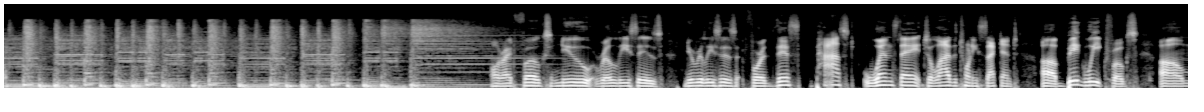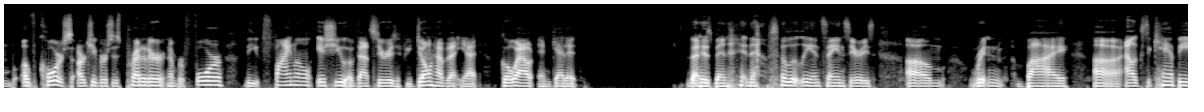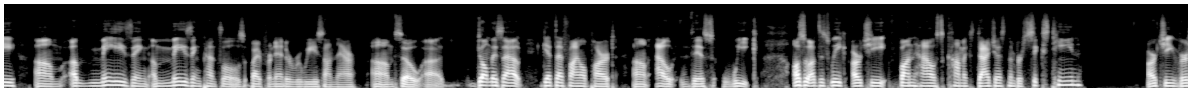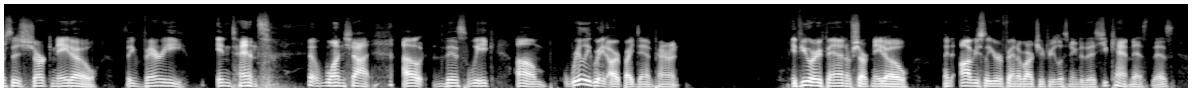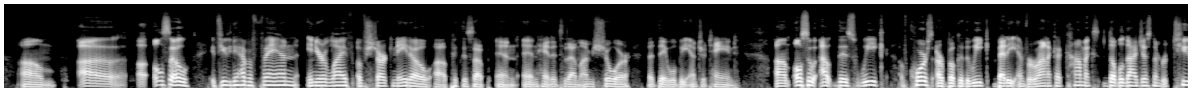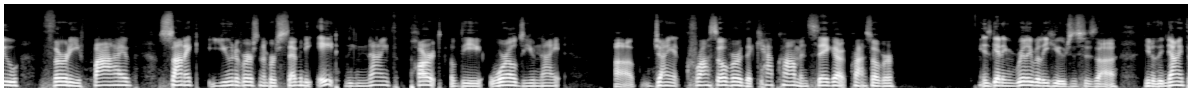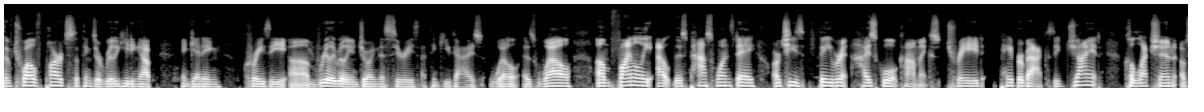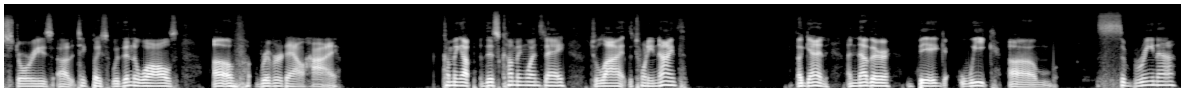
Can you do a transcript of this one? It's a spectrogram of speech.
All right, folks, new releases. New releases for this past Wednesday, July the 22nd. Uh, big week, folks. Um, of course, Archie versus Predator number four, the final issue of that series. If you don't have that yet, go out and get it. That has been an absolutely insane series. Um, written by uh, Alex de Campi. Um, amazing, amazing pencils by Fernando Ruiz on there. Um, so uh, don't miss out. Get that final part um, out this week. Also out this week, Archie Funhouse Comics Digest number 16. Archie versus Sharknado. It's a very intense one shot out this week. Um, really great art by Dan Parent. If you are a fan of Sharknado, and obviously you're a fan of Archie if you're listening to this, you can't miss this. Um, uh, uh, also, if you have a fan in your life of Sharknado, uh, pick this up and, and hand it to them. I'm sure that they will be entertained. Um, also out this week, of course, our book of the week, Betty and Veronica Comics Double Digest number 235, Sonic Universe number 78, the ninth part of the Worlds Unite uh, giant crossover, the Capcom and Sega crossover is getting really, really huge. This is, uh, you know, the ninth of 12 parts, so things are really heating up and getting crazy. Um, I'm really, really enjoying this series. I think you guys will as well. Um, finally, out this past Wednesday, Archie's favorite high school comics trade paperbacks, a giant collection of stories uh, that take place within the walls of Riverdale High. Coming up this coming Wednesday, July the 29th, again, another big week. Um, Sabrina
